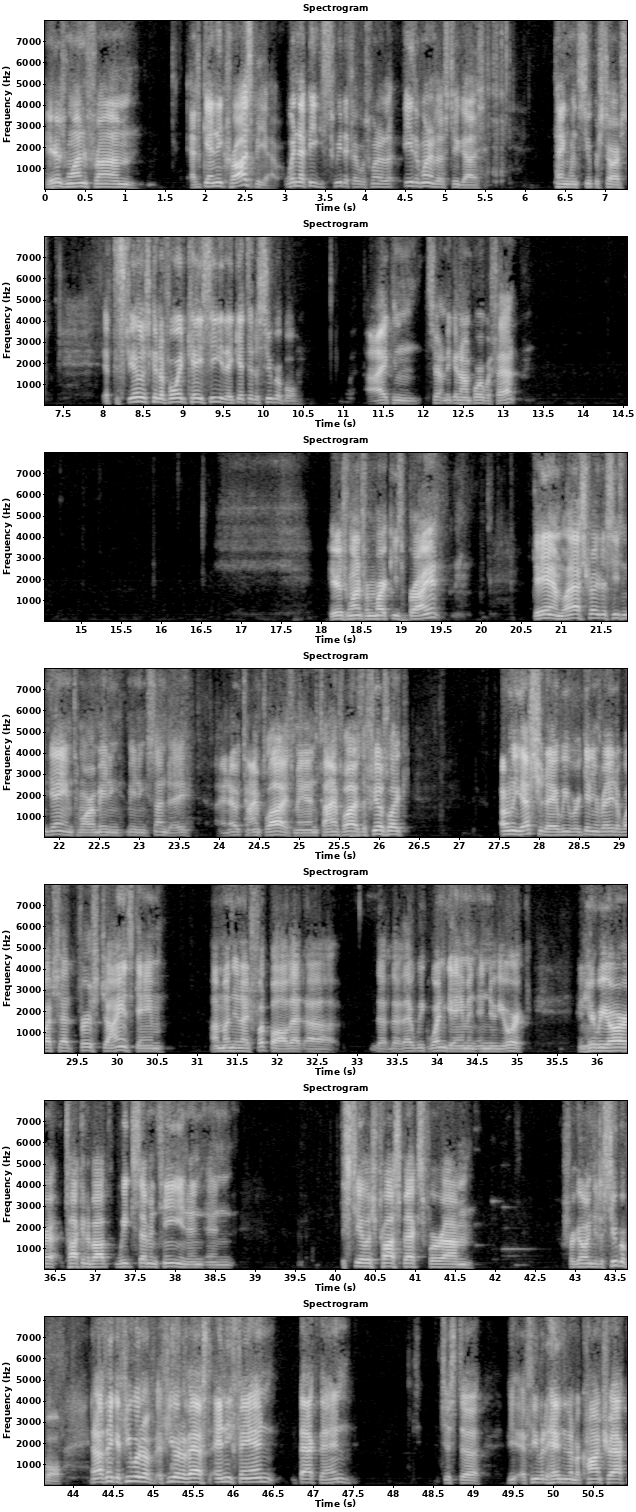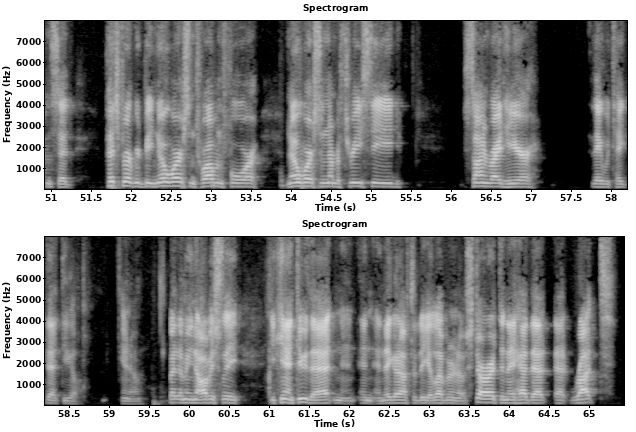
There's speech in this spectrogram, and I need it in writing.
Here's one from Evgeny Crosby. Wouldn't that be sweet if it was one of the either one of those two guys, Penguin superstars? If the Steelers can avoid KC, they get to the Super Bowl. I can certainly get on board with that. Here's one from Marquise Bryant. Damn, last regular season game tomorrow, meaning meaning Sunday. I know time flies, man. Time flies. It feels like only yesterday we were getting ready to watch that first Giants game on Monday Night Football that uh, that, that week one game in, in New York, and here we are talking about Week 17 and and the Steelers' prospects for um for going to the Super Bowl. And I think if you would have if you would have asked any fan back then, just uh, if you would have handed them a contract and said Pittsburgh would be no worse than 12 and four, no worse than number three seed, sign right here, they would take that deal. You know, but I mean, obviously you can't do that. And, and, and they got after the 11 and 0 start. Then they had that, that rut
